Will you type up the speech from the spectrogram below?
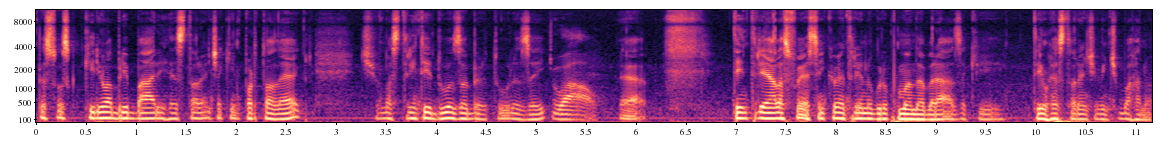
pessoas que queriam abrir bar e restaurante aqui em Porto Alegre. Tive umas 32 aberturas aí. Uau! É. Dentre elas foi assim que eu entrei no grupo Manda Brasa, que tem um restaurante 20/9.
